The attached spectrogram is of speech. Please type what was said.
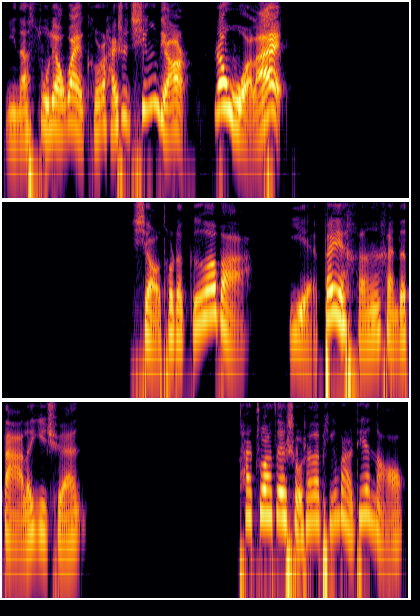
你那塑料外壳还是轻点儿，让我来。小偷的胳膊也被狠狠的打了一拳，他抓在手上的平板电脑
